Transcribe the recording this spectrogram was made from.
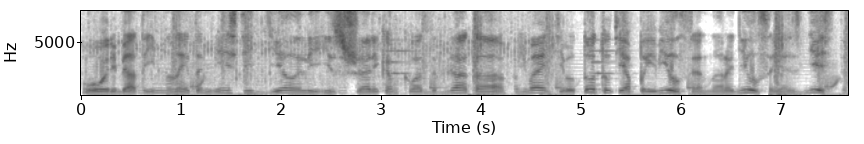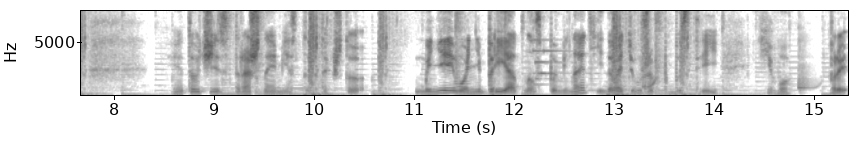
О, ребята, именно на этом месте делали из шариков квадрата. Понимаете, вот тут тут я появился, народился я здесь-то. Это очень страшное место, так что мне его неприятно вспоминать. И давайте уже побыстрее его про...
